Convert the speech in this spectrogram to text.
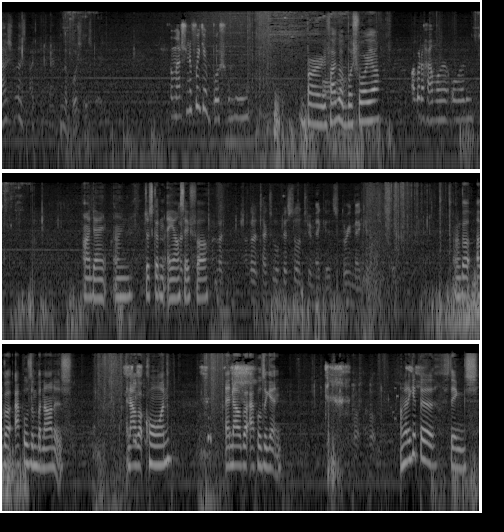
I just realized I can camp in the bush this way. Imagine if we get bush removed. Bro, if I go bush warrior, I got a hammer already. I don't. I'm just got an AR so far. I got, I got a tactical pistol and two medkits. Three medkits. I got I got apples and bananas. And now I got corn. And now I got apples again. I got, I got I'm gonna get the things.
